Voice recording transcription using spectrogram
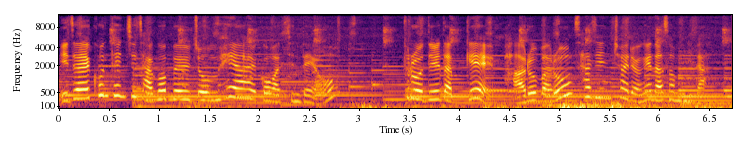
이제 콘텐츠 작업을 좀 해야 할 것 같은데요. 프로들답게 바로바로 사진 촬영에 나섭니다.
